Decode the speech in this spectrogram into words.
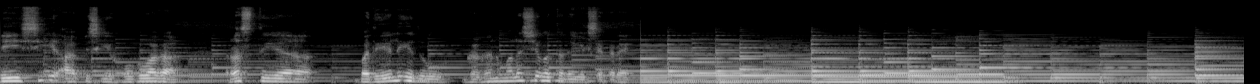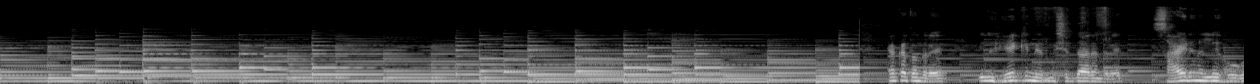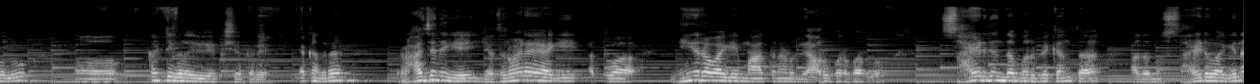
ಡಿ ಸಿ ಆಫೀಸ್ಗೆ ಹೋಗುವಾಗ ರಸ್ತೆಯ ಬದಿಯಲ್ಲಿ ಇದು ಗಗನಮಲ ಸಿಗುತ್ತದೆ ವೀಕ್ಷಕರೇ. ಯಾಕಂತಂದ್ರೆ ಇದು ಹೇಗೆ ನಿರ್ಮಿಸಿದ್ದಾರೆ ಅಂದ್ರೆ ಸೈಡಿನಲ್ಲಿ ಹೋಗಲು ಕಟ್ಟಿಗಳ ವೀಕ್ಷಕರೇ. ಯಾಕಂದ್ರೆ ರಾಜನಿಗೆ ಎದುರಾಳೆಯಾಗಿ ಅಥವಾ ನೇರವಾಗಿ ಮಾತನಾಡಲು ಯಾರು ಬರಬಾರ್ದು. ಸೈಡ್ದಿಂದ ಬರಬೇಕಂತ ಅದನ್ನು ಸೈಡ್ವಾಗಿನ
